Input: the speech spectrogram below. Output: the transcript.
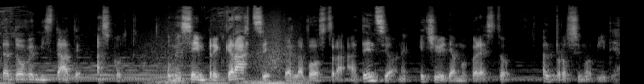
da dove mi state ascoltando. Come sempre grazie per la vostra attenzione e ci vediamo presto al prossimo video.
